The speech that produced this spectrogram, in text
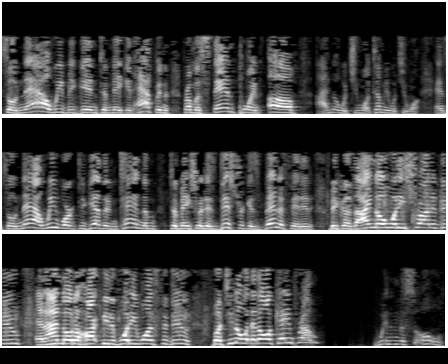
So now we begin to make it happen from a standpoint of, I know what you want. Tell me what you want. And so now we work together in tandem to make sure this district is benefited because I know what he's trying to do and I know the heartbeat of what he wants to do. But you know what that all came from? Winning the soul.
